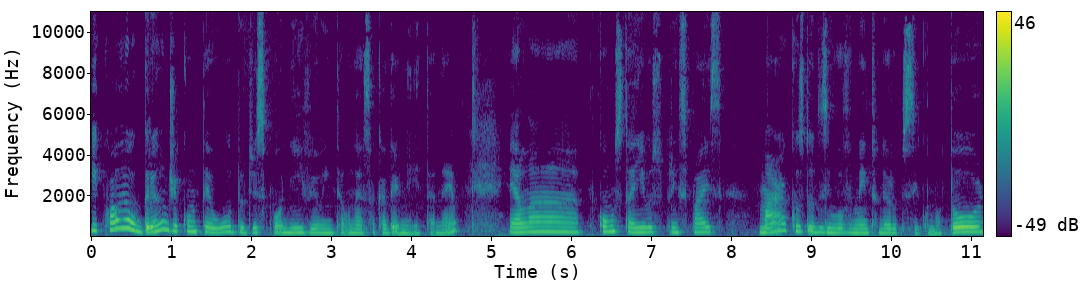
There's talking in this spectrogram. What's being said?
E qual é o grande conteúdo disponível então nessa caderneta, né? Ela consta aí os principais marcos do desenvolvimento neuropsicomotor,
